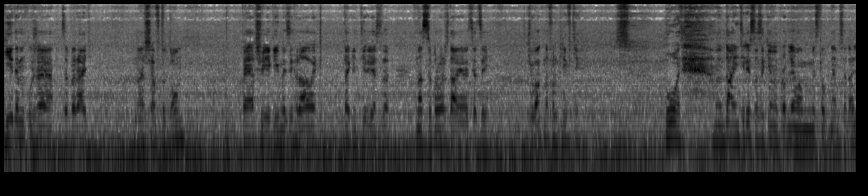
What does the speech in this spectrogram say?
Їдемо вже забирати наш автодом. Перший, який ми зіграли. Так інтересно. Нас супровождає ось цей чувак на форкліфті. От. Да, інтересно, з якими проблемами ми столкнемося далі.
